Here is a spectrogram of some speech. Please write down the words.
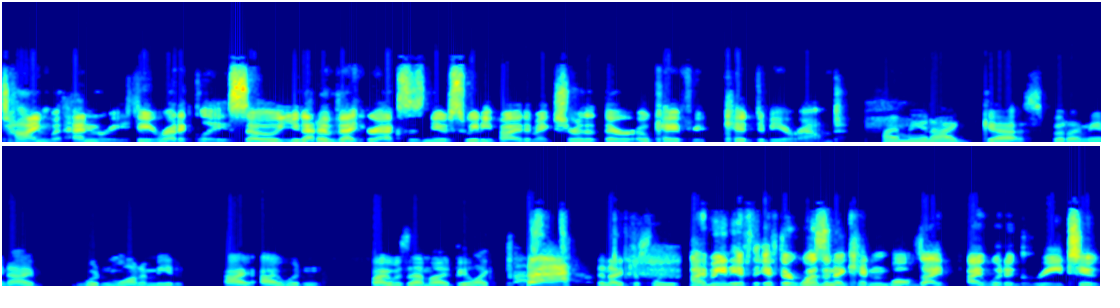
time with Henry, theoretically. So you got to vet your ex's new sweetie pie to make sure that they're okay for your kid to be around. I mean, I guess, but I mean, I wouldn't want to meet. I I wouldn't. If I was Emma, I'd be like, and I'd just leave. I mean, if if there wasn't a kid involved, I I would agree too.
